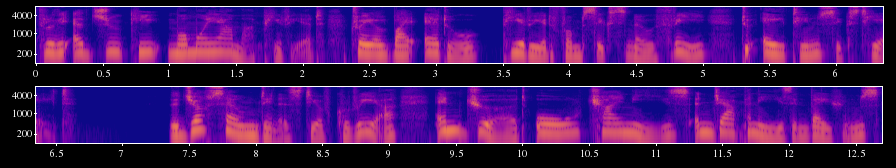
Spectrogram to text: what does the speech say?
through the Azuchi Momoyama period, trailed by Edo period from 1603 to 1868. The Joseon dynasty of Korea endured all Chinese and Japanese invasions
